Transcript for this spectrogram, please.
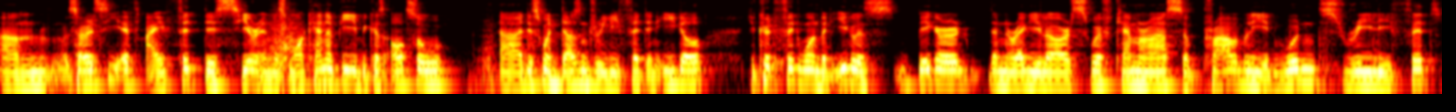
Um, so I'll see if I fit this here in the small canopy because also uh, this one doesn't really fit an Eagle. You could fit one, but Eagle is bigger than a regular Swift camera, so probably it wouldn't really fit.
